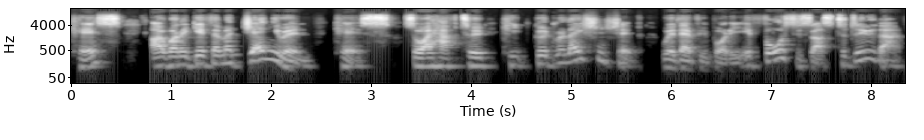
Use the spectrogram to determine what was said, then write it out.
kiss. I want to give them a genuine kiss. So I have to keep good relationship with everybody. It forces us to do that.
